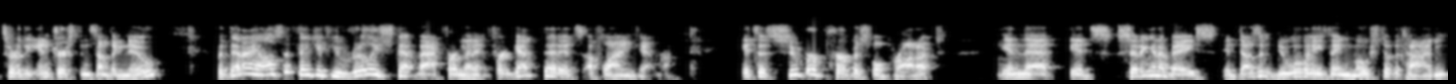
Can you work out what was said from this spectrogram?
sort of the interest in something new. But then I also think if you really step back for a minute, forget that it's a flying camera. It's a super purposeful product in that it's sitting in a base. It doesn't do anything most of the time.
